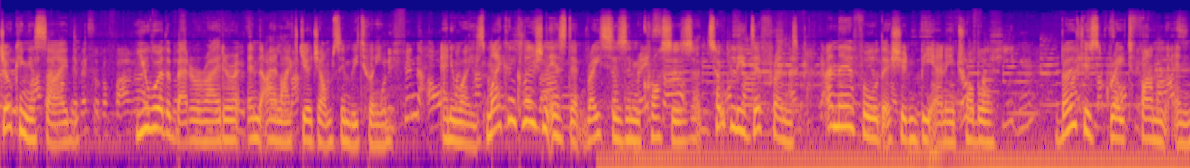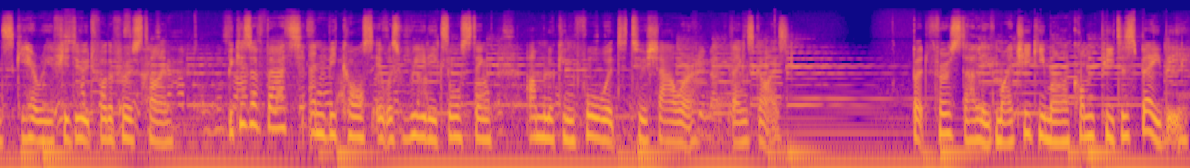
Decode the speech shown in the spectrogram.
Joking aside, you were the better rider and I liked your jumps in between. Anyways, my conclusion is that races and crosses are totally different and therefore there shouldn't be any trouble. Both is great fun and scary if you do it for the first time. Because of that, and because it was really exhausting, I'm looking forward to a shower. Thanks, guys. But first, I leave my cheeky mark on Peter's baby.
